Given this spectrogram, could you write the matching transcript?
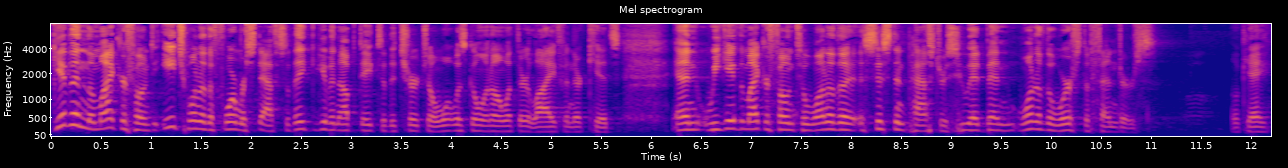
given the microphone to each one of the former staff so they could give an update to the church on what was going on with their life and their kids. And we gave the microphone to one of the assistant pastors who had been one of the worst offenders okay?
